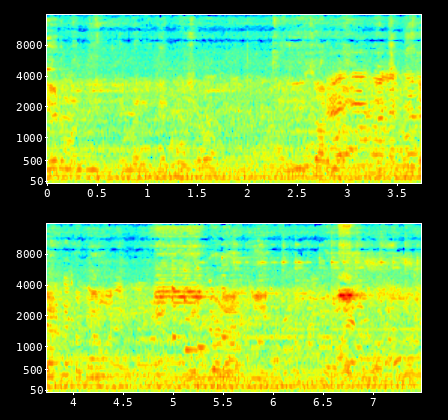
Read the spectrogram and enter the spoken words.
ఏడు మంది ఎమ్మెల్యేలు గెలిపించడం ఈసారి కూడా మంచి మెజార్టీతో గెలిపించడానికి మరి ఆశీర్వదిస్తున్నారు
